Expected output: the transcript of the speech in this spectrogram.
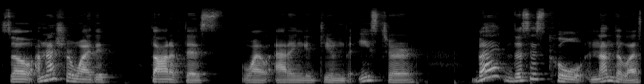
So I'm not sure why they thought of this while adding it during the Easter, but this is cool nonetheless.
